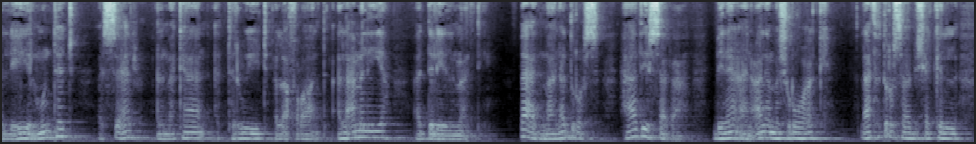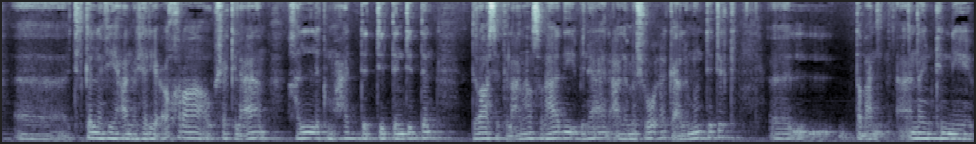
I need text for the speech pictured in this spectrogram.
اللي هي المنتج السعر المكان الترويج الأفراد العملية الدليل المادي. بعد ما ندرس هذه السبعة بناء على مشروعك لا تدرسها بشكل آه، تتكلم فيها عن مشاريع أخرى أو بشكل عام. خلك محدد جدا جدا دراسة العناصر هذه بناء على مشروعك على منتجك. آه، طبعا أنا يمكنني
